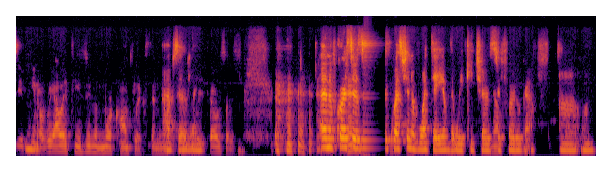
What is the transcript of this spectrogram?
you know reality is even more complex than absolutely he tells us. and of course, and, there's the question of what day of the week he chose yeah. to photograph uh, on.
